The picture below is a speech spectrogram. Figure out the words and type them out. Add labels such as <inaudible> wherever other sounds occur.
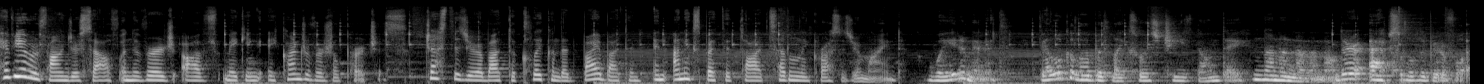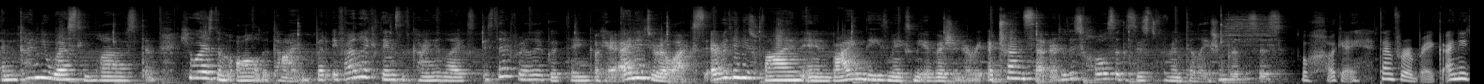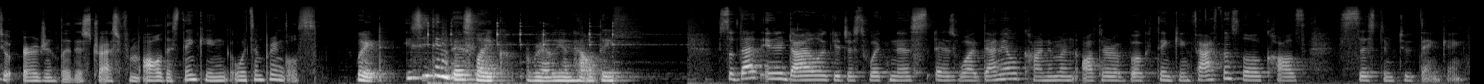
Have you ever found yourself on the verge of making a controversial purchase? Just as you're about to click on that buy button, an unexpected thought suddenly crosses your mind. Wait a minute. They look a little bit like Swiss cheese, don't they? No, no, no, no, no. They're absolutely beautiful. And Kanye West loves them. He wears them all the time. But if I like things that Kanye likes, is that really a good thing? Okay, I need to relax. Everything is fine and buying these makes me a visionary, a trendsetter. Do these holes exist for ventilation purposes? Oh, okay, time for a break. I need to urgently distress from all this thinking with some Pringles. Wait, is eating this like really unhealthy? So that inner dialogue you just witnessed is what Daniel Kahneman, author of book Thinking Fast and Slow, calls system 2 thinking.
